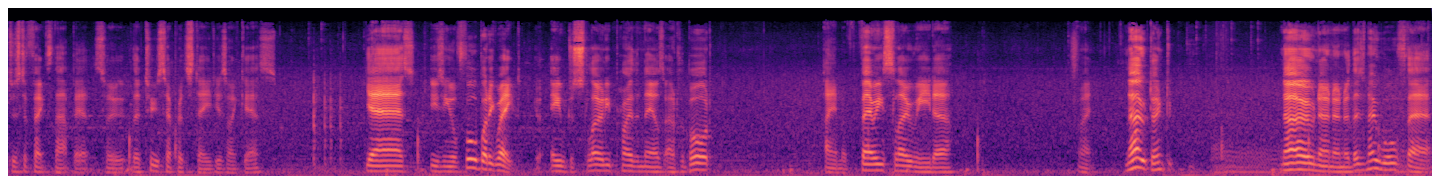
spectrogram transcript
just affects that bit. So they're two separate stages, I guess. Yes, using your full body weight, you're able to slowly pry the nails out of the board. I am a very slow reader. Right. No, don't do... No, no, no, no. There's no wolf there.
